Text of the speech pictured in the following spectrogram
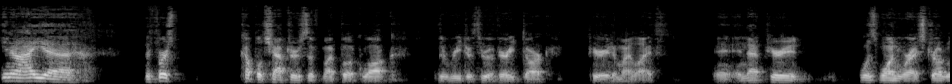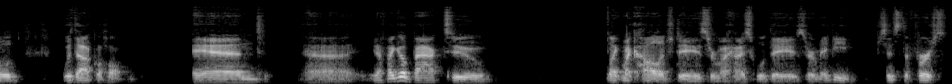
You know, I uh the first couple chapters of my book walk the reader through a very dark period of my life. And, and that period was one where I struggled with alcohol. And uh, you know, if I go back to like my college days or my high school days, or maybe since the first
